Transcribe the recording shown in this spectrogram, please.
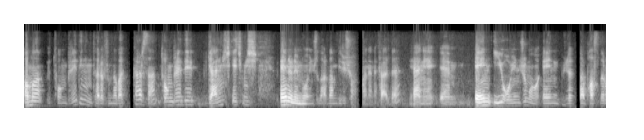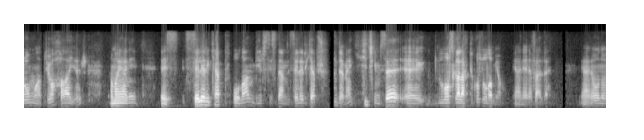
Ama Tom Brady'nin tarafına bakarsan Tom Brady gelmiş geçmiş en önemli oyunculardan biri şu an NFL'de. Yani e, en iyi oyuncu mu, en güzel pasları o mu atıyor? Hayır. Ama yani e, salary cap olan bir sistemde. Salary cap şu demek, hiç kimse e, Los Galacticos olamıyor yani NFL'de. Yani onu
